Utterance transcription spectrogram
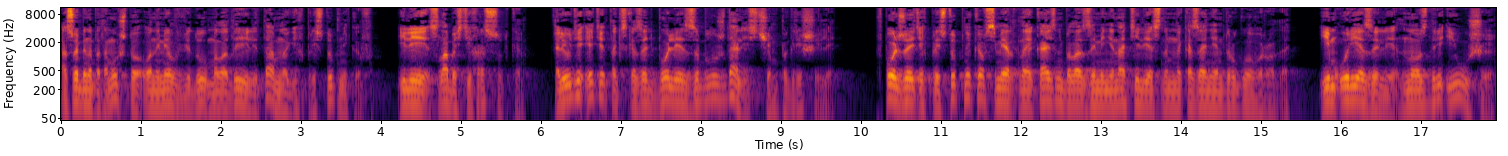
особенно потому, что он имел в виду молодые лета многих преступников или слабость их рассудка. Люди эти, так сказать, более заблуждались, чем погрешили. В пользу этих преступников смертная казнь была заменена телесным наказанием другого рода. Им урезали ноздри и уши,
